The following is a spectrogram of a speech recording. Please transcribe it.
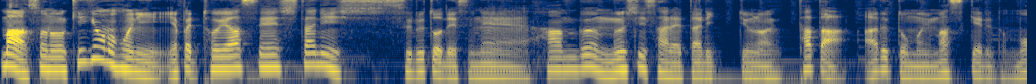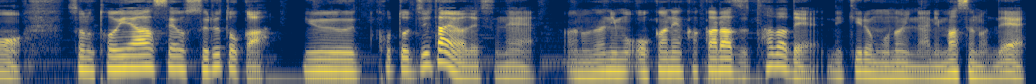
まあ、その企業の方にやっぱり問い合わせしたりするとですね、半分無視されたりっていうのは多々あると思いますけれども、その問い合わせをするとかいうこと自体はですね、あの何もお金かからずタダでできるものになりますので、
